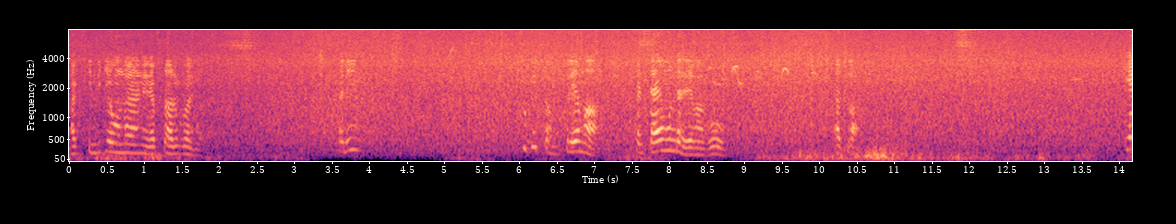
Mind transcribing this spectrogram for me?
నాకు కిందికే ఉండాలని నేను ఎప్పుడు అనుకోలేదు. కానీ చూపిస్తాం ప్రేమ. కానీ టైం ఉండదే మాకు. అట్లా. ఇక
